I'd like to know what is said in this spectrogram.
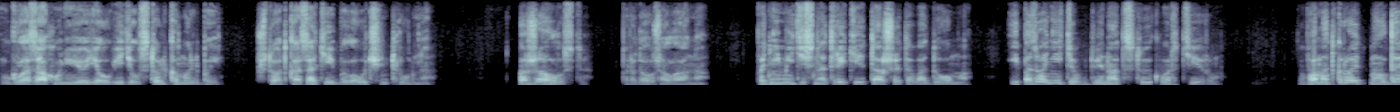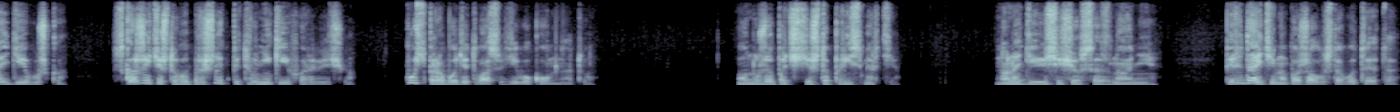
В глазах у нее я увидел столько мольбы, что отказать ей было очень трудно. «Пожалуйста», — продолжала она, — «поднимитесь на третий этаж этого дома и позвоните в двенадцатую квартиру. Вам откроет молодая девушка, Скажите, что вы пришли к Петру Никифоровичу. Пусть проводит вас в его комнату. Он уже почти что при смерти. Но, надеюсь, еще в сознании. Передайте ему, пожалуйста, вот это.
